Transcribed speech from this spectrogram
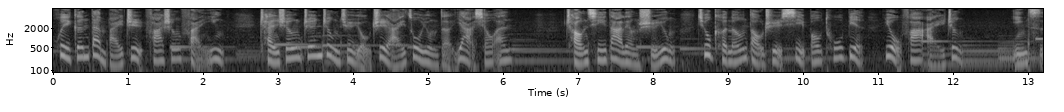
会跟蛋白质发生反应，产生真正具有致癌作用的亚硝胺。长期大量食用就可能导致细胞突变，诱发癌症。因此，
